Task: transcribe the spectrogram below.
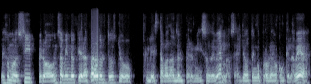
Es como, sí, pero aún sabiendo que era para adultos, yo le estaba dando el permiso de verla. O sea, yo no tengo problema con que la vea.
